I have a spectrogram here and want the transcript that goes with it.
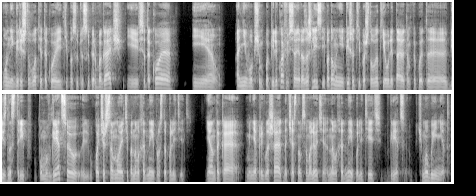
он ей говорит, что вот я такой, типа, супер-супер богач и все такое. И они, в общем, попили кофе, все, они разошлись, и потом они пишут, типа, что вот я улетаю там какой-то бизнес-трип, по-моему, в Грецию, хочешь со мной, типа, на выходные просто полететь? И она такая, меня приглашают на частном самолете на выходные полететь в Грецию. Почему бы и нет?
